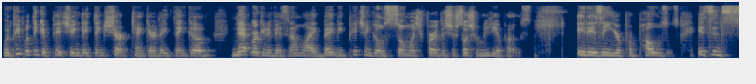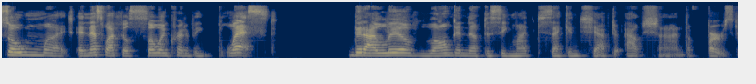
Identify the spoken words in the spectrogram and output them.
when people think of pitching, they think Shark Tank or they think of networking events. And I'm like, baby, pitching goes so much further. It's your social media posts. It is in your proposals. It's in so much. And that's why I feel so incredibly blessed that I live long enough to see my second chapter outshine the first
